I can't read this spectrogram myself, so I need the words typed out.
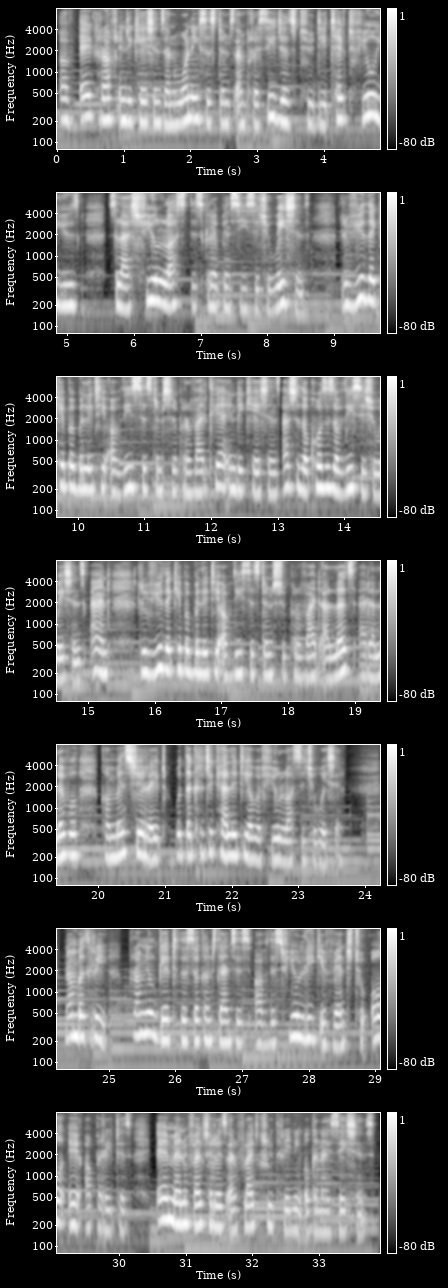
of aircraft indications and warning systems and procedures to detect fuel used slash fuel loss discrepancy situations. Review the capability of these systems to provide clear indications as to the causes of these situations and review the capability of these systems to provide alerts at a level commensurate with the criticality of a fuel loss situation. Number three, promulgate the circumstances of this fuel leak event to all air operators, air manufacturers, and flight crew training organizations.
